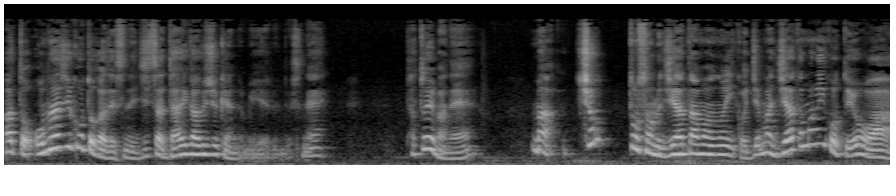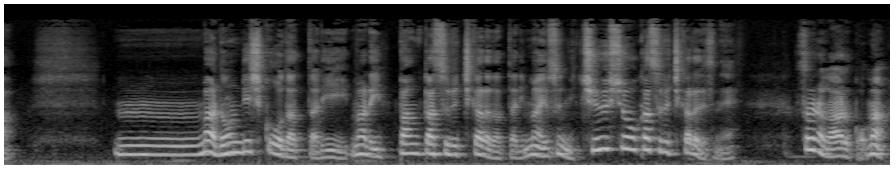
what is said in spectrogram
あと同じことがですね、実は大学受験でも言えるんですね。例えばね、まあ、ちょっとその地頭のいい子、まあ、地頭のいい子って要は、うーん、まあ論理思考だったり、まあ一般化する力だったり、まあ要するに抽象化する力ですね。そういうのがある子。まあ、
